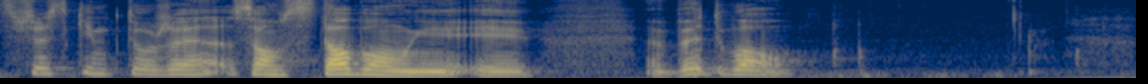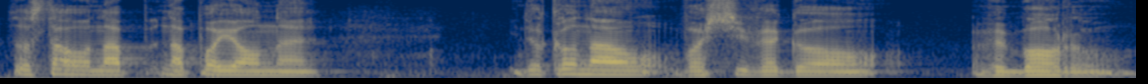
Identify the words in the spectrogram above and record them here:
wszystkim, którzy są z Tobą i, i bydło zostało napojone i dokonał właściwego wyboru.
